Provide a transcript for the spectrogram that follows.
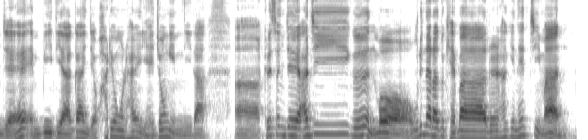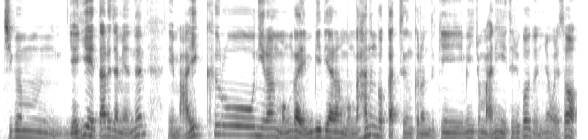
이제 엔비디아가 이제 활용을 할 예정입니다. 아, 그래서 이제 아직은 뭐 우리나라도 개발을 하긴 했지만 지금 얘기에 따르자면은 이 마이크론이랑 뭔가 엔비디아랑 뭔가 하는 것 같은 그런 느낌이 좀 많이 들거든요. 그래서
